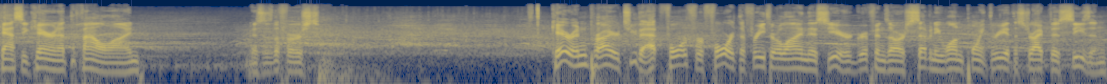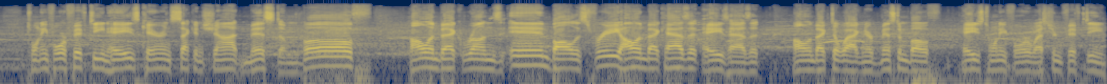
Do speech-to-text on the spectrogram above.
Cassie Karen at the foul line. Misses the first. Karen, prior to that, four for four at the free throw line this year. Griffins are 71.3 at the stripe this season. 24-15 Hays. Karen's second shot missed them both. Hollenbeck runs in. Ball is free. Hollenbeck has it. Hays has it. Hollenbeck to Wagner. Missed them both. Hays 24, Western 15.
